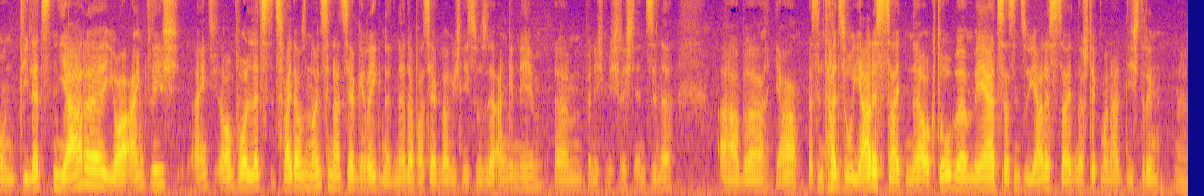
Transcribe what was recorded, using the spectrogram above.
und die letzten Jahre, ja, eigentlich, eigentlich obwohl letzte, 2019 hat es ja geregnet, ne? da war es ja, glaube ich, nicht so sehr angenehm, ähm, wenn ich mich recht entsinne. Aber ja, das sind halt so Jahreszeiten, ne? Oktober, März, das sind so Jahreszeiten, da steckt man halt nicht drin. Ne?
